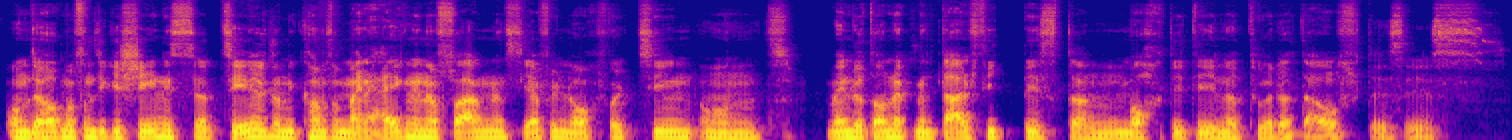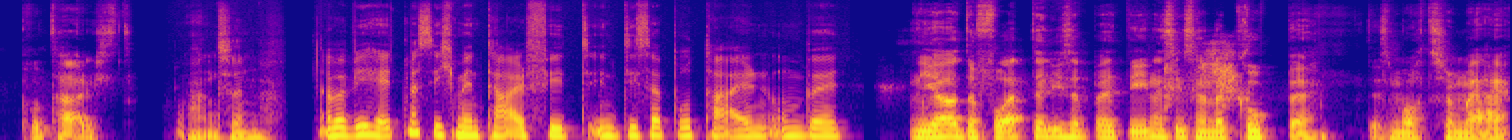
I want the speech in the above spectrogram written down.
Und er hat mir von den Geschehnissen erzählt und ich kann von meinen eigenen Erfahrungen sehr viel nachvollziehen. Und wenn du da nicht mental fit bist, dann macht dich die Natur dort auf. Das ist brutalst. Wahnsinn. Aber wie hält man sich mental fit in dieser brutalen Umwelt? Ja, der Vorteil ist ja bei denen, sie sind eine Gruppe. Das macht es schon mal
